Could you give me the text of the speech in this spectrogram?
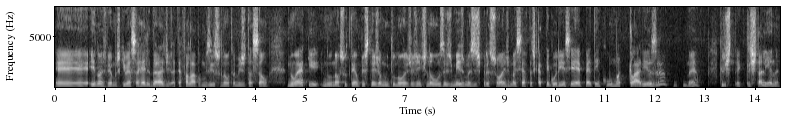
É, e nós vemos que essa realidade, até falávamos isso na outra meditação, não é que no nosso tempo esteja muito longe. A gente não usa as mesmas expressões, mas certas categorias se repetem com uma clareza né, é, cristalina.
